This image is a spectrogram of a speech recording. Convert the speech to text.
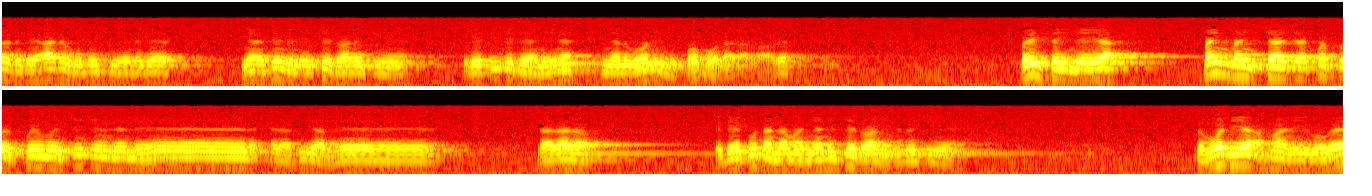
တော့တကယ်အားထုတ်နေလို့ရှိရင်တကယ် ညာအစစ်ကလေးဖြစ်သွားလို့ရှိရင်တကယ်သိစစ်တဲ့အနေနဲ့ဉာဏ်သဘောလေးကိုပေါ်ပေါ်လာတာပါပဲပြိစိန်တွေကပိုင်းပိုင်းခြားခြားကွက်ကွက်ကွင်းကွင်းရှင်းရှင်းလင်းလင်းတဲ့အဲ့ဒါသိရမယ်ဒါကတော့တကယ်ကိုယ်တဏ္ဍာမှာဉာဏ်ကြီးဖြစ်သွားပြီဆိုလို့ရှိရင်သဘောတရားအမှန်တွေကိုပဲ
